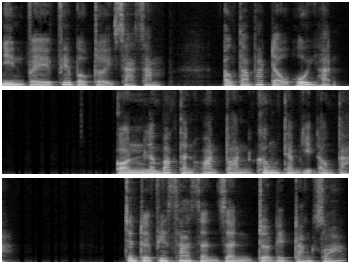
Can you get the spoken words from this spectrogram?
nhìn về phía bầu trời xa xăm, ông ta bắt đầu hối hận. Còn Lâm Bắc Thần hoàn toàn không thèm nhìn ông ta. Chân trời phía xa dần dần trở nên trắng xóa.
